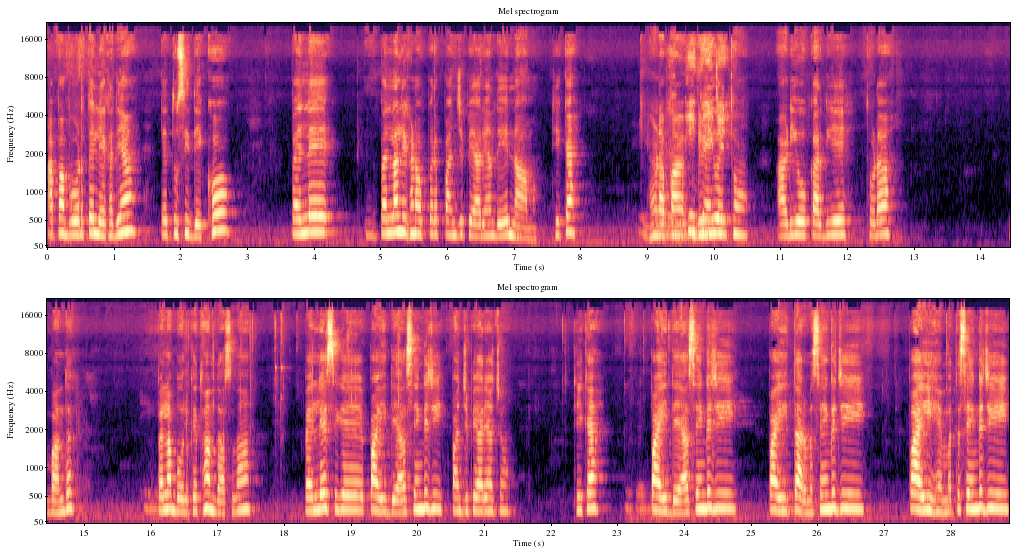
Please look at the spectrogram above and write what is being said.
ਆਪਾਂ ਬੋਰਡ ਤੇ ਲਿਖਦੇ ਆਂ ਤੇ ਤੁਸੀਂ ਦੇਖੋ। ਪਹਿਲੇ ਪਹਿਲਾਂ ਲਿਖਣਾ ਉੱਪਰ ਪੰਜ ਪਿਆਰਿਆਂ ਦੇ ਨਾਮ ਠੀਕ ਹੈ? ਹੁਣ ਆਪਾਂ ਵੀਡੀਓ ਇੱਥੋਂ ਆਡੀਓ ਕਰ ਦਈਏ ਥੋੜਾ ਬੰਦ। ਪਹਿਲਾਂ ਬੋਲ ਕੇ ਤੁਹਾਨੂੰ ਦੱਸਦਾ। ਪਹਿਲੇ ਸੀਗੇ ਭਾਈ ਦਇਆ ਸਿੰਘ ਜੀ ਪੰਜ ਪਿਆਰਿਆਂ ਚੋਂ ਠੀਕ ਹੈ? ਭਾਈ ਦਇਆ ਸਿੰਘ ਜੀ ਭਾਈ ਧਰਮ ਸਿੰਘ ਜੀ ਭਾਈ ਹਿੰਮਤ ਸਿੰਘ ਜੀ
